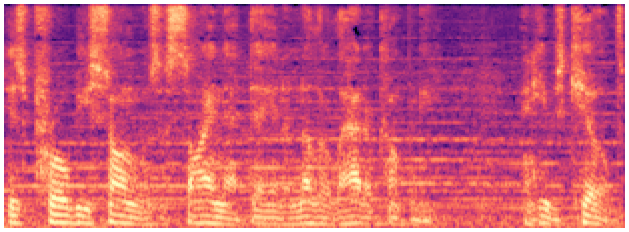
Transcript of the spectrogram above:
his probie son was assigned that day in another ladder company, and he was killed.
